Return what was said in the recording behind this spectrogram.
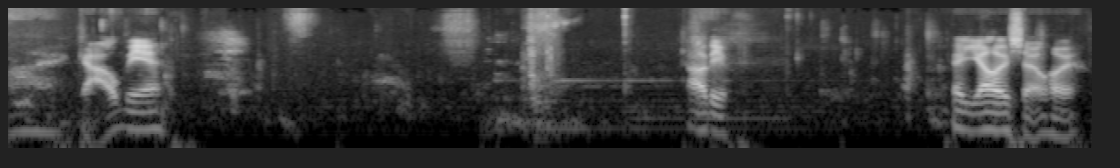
唉，搞咩啊？搞掂，而家可以上去。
